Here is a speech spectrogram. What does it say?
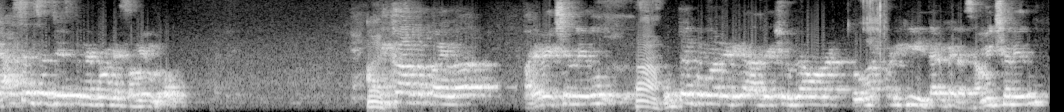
చేస్తున్నటువంటి సమయంలో అధికారుల పైన పర్యవేక్షణ లేదు. ఉత్తమ్ కుమార్ రెడ్డి గారు అధ్యక్షుడుగా ఉన్నట్టు ఉన్నప్పటికీ దానిపైన సమీక్ష లేదు.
